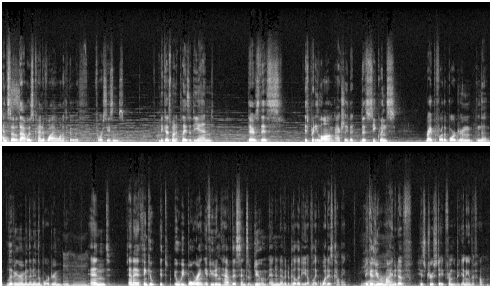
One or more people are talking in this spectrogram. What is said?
And so that was kind of why I wanted to go with Four Seasons, because when it plays at the end, there's this. It's pretty long actually. The the sequence right before the boardroom in the living room and then in the boardroom, Mm-hmm. and and I think it, it it would be boring if you didn't have this sense of doom and inevitability of like what is coming, because you're reminded of his true state from the beginning of the film.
